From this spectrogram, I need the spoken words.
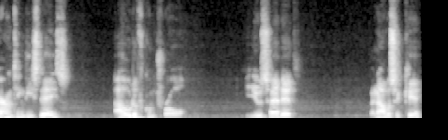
Parenting these days? Out of control. You said it. When I was a kid,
